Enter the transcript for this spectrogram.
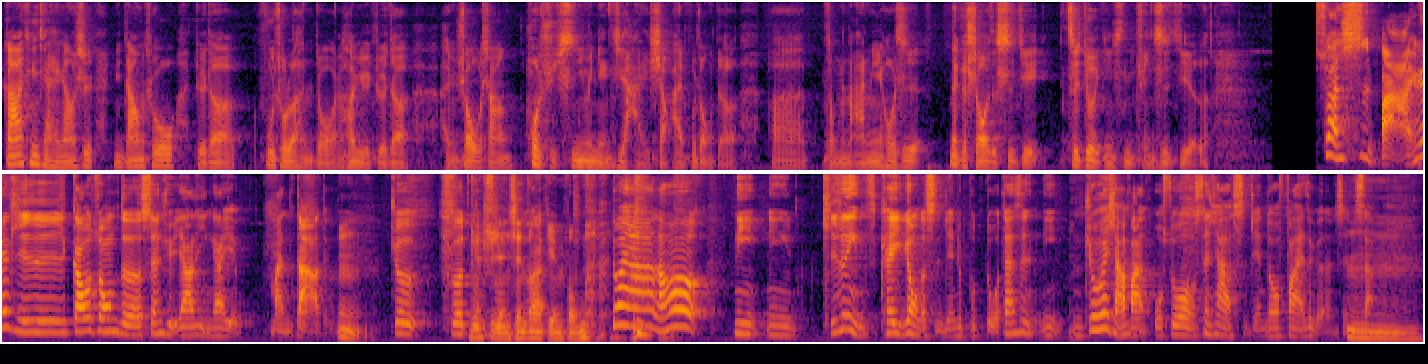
刚刚听起来很像是你当初觉得付出了很多，然后也觉得很受伤。或许是因为年纪还小，还不懂得呃怎么拿捏，或是那个时候的世界，这就已经是你全世界了。算是吧，因为其实高中的升学压力应该也蛮大的。嗯，就除了读书是人生中的巅峰。对啊，然后你你其实你可以用的时间就不多，但是你你就会想要把我所有剩下的时间都放在这个人身上。嗯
